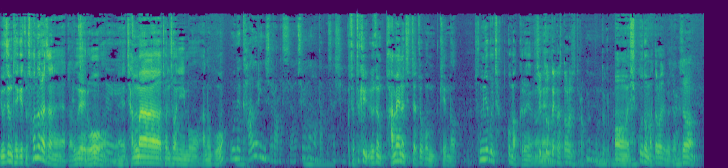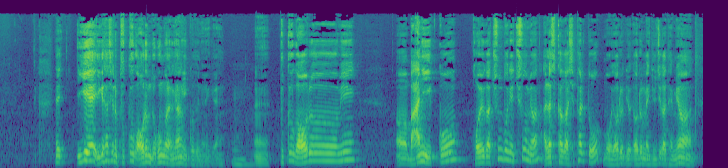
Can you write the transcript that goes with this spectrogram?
요즘 되게 좀 서늘하잖아요. 약간 그쵸. 의외로. 네. 예, 장마 전선이 뭐 안 오고. 오늘 가을인 줄 알았어요. 출근하다가 사실. 그쵸. 특히 요즘 밤에는 진짜 조금 이렇게 막 솜잎을 찾고 막 그래요. 10도 예. 때까지 떨어지더라고요. 온도계 보니까. 어, 19도 막 떨어지고 그러죠. 그래서 예, 이게 이게 사실은 북극 얼음 녹은 거랑 영향이 있거든요. 이게. 음. 예. 북극 얼음이 어, 많이 있고 거기가 충분히 추우면 알래스카가 18도 뭐 여름 여름에 유지가 되면 예,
